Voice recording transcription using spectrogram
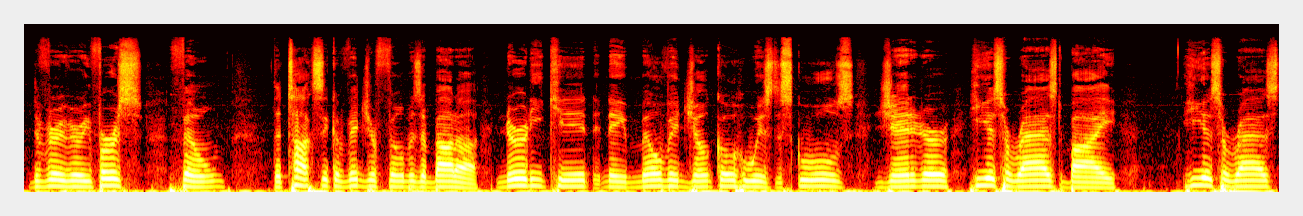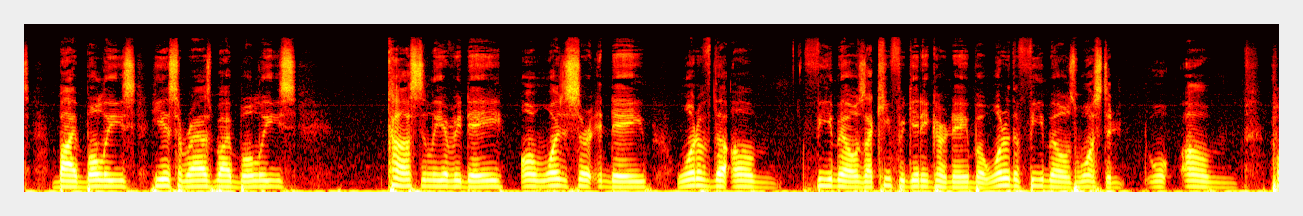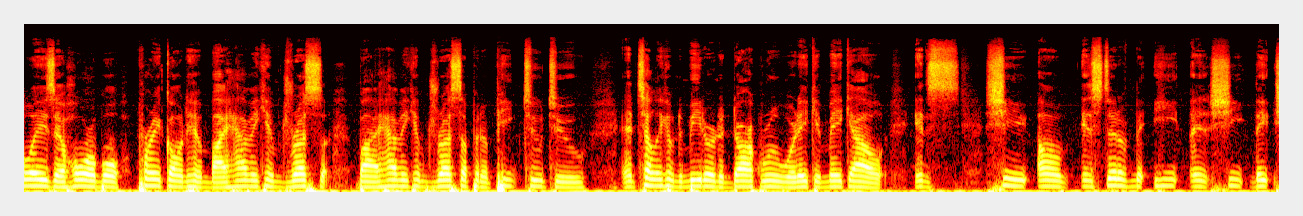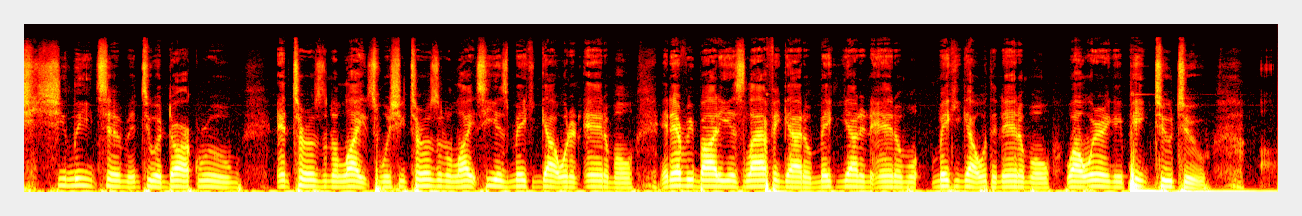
the very very first film. The Toxic Avenger film is about a nerdy kid named Melvin Junko who is the school's janitor. He is harassed by he is harassed by bullies. He is harassed by bullies constantly every day. On one certain day, one of the um females, I keep forgetting her name, but one of the females wants to um plays a horrible prank on him by having him dress by having him dress up in a pink tutu and telling him to meet her in a dark room where they can make out and she um instead of he uh, she they she leads him into a dark room and turns on the lights. When she turns on the lights, he is making out with an animal, and everybody is laughing at him making out an animal, making out with an animal while wearing a pink tutu.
